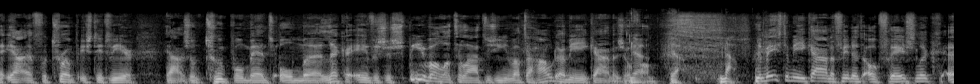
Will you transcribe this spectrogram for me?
eh, ja, en voor Trump is dit weer ja, zo'n Trump-moment om eh, lekker even zijn spierballen te laten zien. Want daar houden Amerikanen zo Ja, van. ja. Nou, De meeste Amerikanen vinden het ook vreselijk. Eh,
